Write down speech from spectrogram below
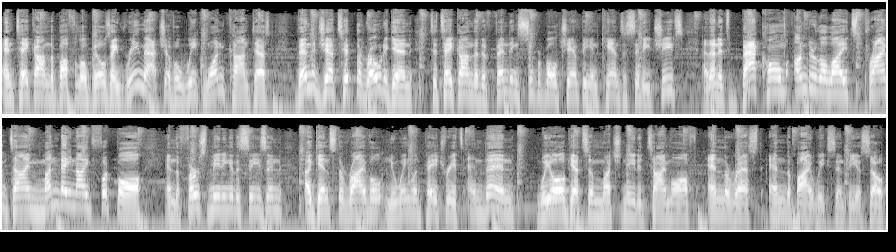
and take on the Buffalo Bills, a rematch of a week 1 contest. Then the Jets hit the road again to take on the defending Super Bowl champion Kansas City Chiefs, and then it's back home under the lights primetime Monday night football and the first meeting of the season against the rival New England Patriots. And then we all get some much needed time off and the rest and the bye week, Cynthia. So,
